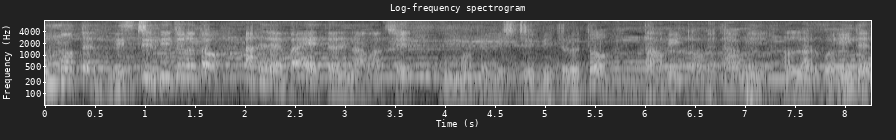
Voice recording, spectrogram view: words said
উম্মতের লিস্টের ভিতরে তো আহলে বাইতের নাম আছে। উম্মতের লিস্টের ভিতরে তো তাবি তবে তাবি, আল্লাহর বলিদের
